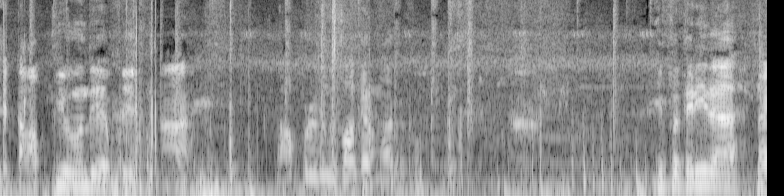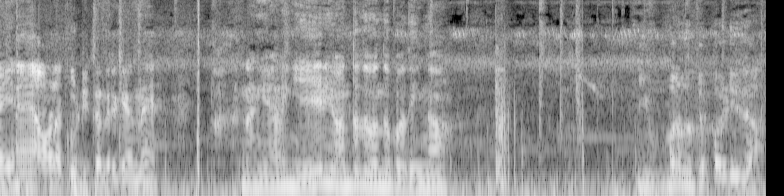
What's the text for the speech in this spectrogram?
இது டாப் வியூ வந்து எப்படி இருக்குன்னா சாப்பிட இருந்து பார்க்குற மாதிரி இருக்கும். இப்போ தெரியுதா? நான் ஏன் அவனை கூட்டிகிட்டு வந்திருக்கேன்னு? நாங்கள் இறங்கி ஏறி வந்தது வந்து பார்த்தீங்கன்னா பத்து படி தான்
